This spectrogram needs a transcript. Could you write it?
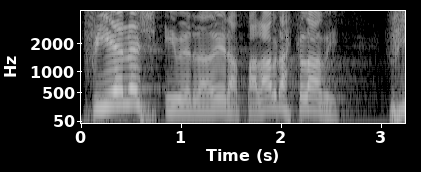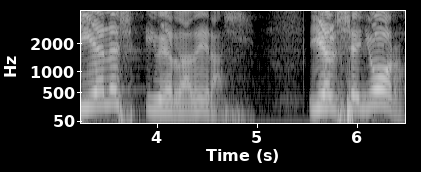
Fieles y verdaderas, palabras clave, fieles y verdaderas. Y el Señor,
